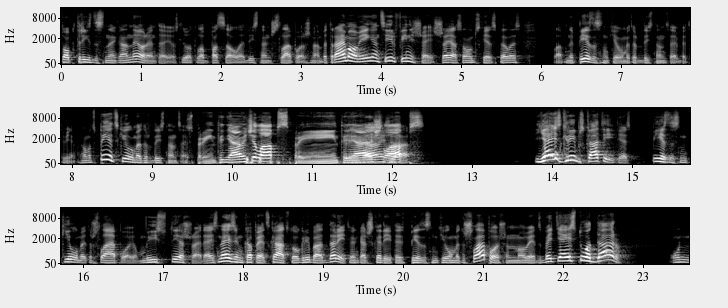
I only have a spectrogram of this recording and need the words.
Top 30. kā neorientējos ļoti labi pasaulē, distanču slēpošanā. Bet Raimons Vīgans ir finišējis šajās Olimpiskajās spēlēs. Labi, ne 50 km distancē, bet 1,5 km distancē. Sprintiņā viņš ir labs. Sprintiņā viņš ir ir labs. Ja es gribu skatīties 50 km slēpojumu, visu tiešraidē, es nezinu, kāpēc kāds to gribētu darīt. Vienkārši skatīties 50 km slēpošanu no vietas. Bet, ja es to daru, un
